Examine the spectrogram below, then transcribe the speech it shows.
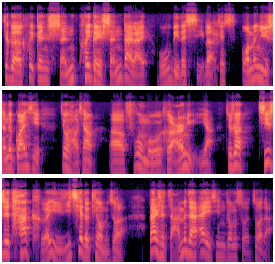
这个会跟神会给神带来无比的喜乐。就我们与神的关系，就好像呃父母和儿女一样。就是说，其实他可以一切都替我们做了，但是咱们在爱心中所做的，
